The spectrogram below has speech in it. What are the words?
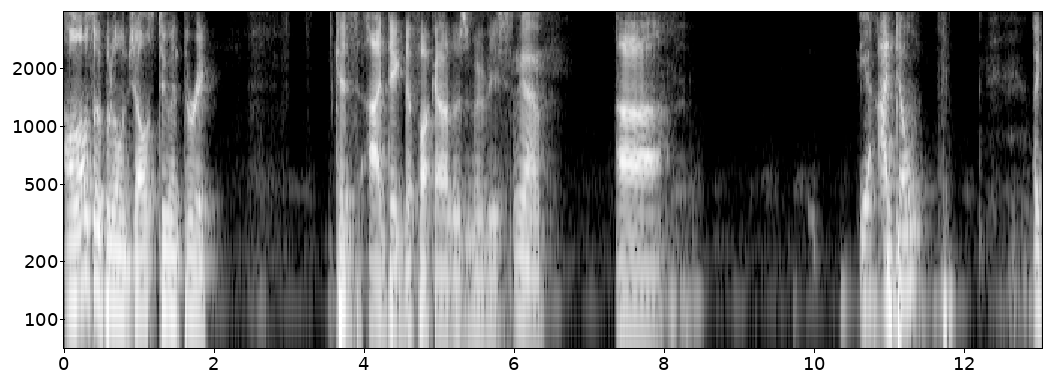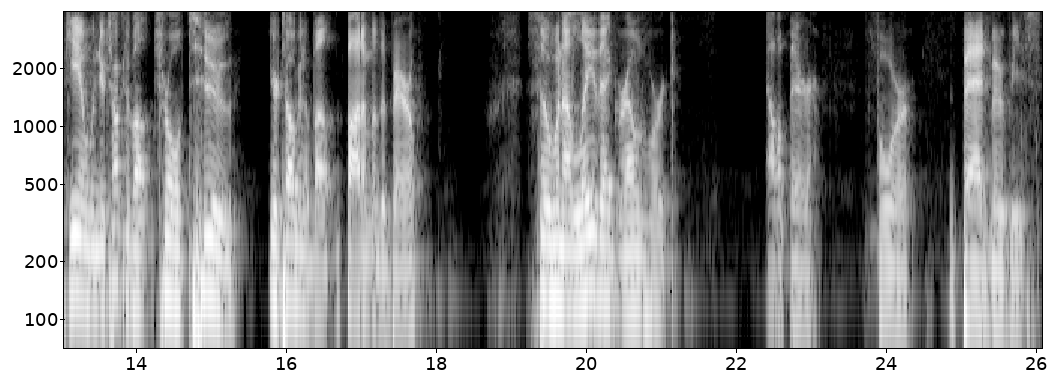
I'll also put on Jaws two and three because I dig the fuck out of those movies. Yeah, Uh, yeah, I don't. Again, when you're talking about Troll two, you're talking about bottom of the barrel. So when I lay that groundwork, out there for bad movies.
